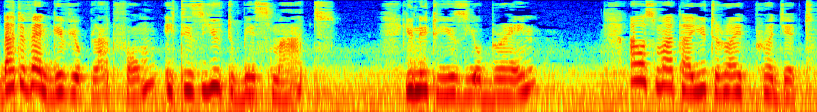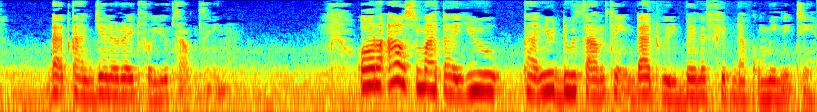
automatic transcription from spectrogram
That event give you platform it is you to be smart. You need to use your brain. How smart are you to write project that can generate for you something or how smart are you can you do something that will benefit the community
